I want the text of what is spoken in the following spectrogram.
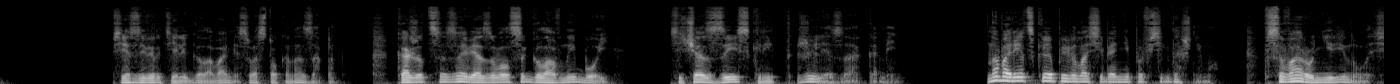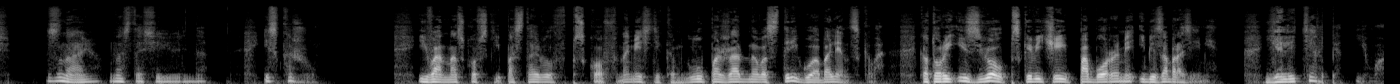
Все завертели головами с востока на запад. Кажется, завязывался главный бой. Сейчас заискрит железо о камень. Но Борецкая повела себя не по-всегдашнему. В свару не ринулась. — Знаю, Настасья Юрьевна, и скажу. Иван Московский поставил в Псков наместником глупожадного Стригу Оболенского, который извел псковичей поборами и безобразиями. Еле терпят его.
